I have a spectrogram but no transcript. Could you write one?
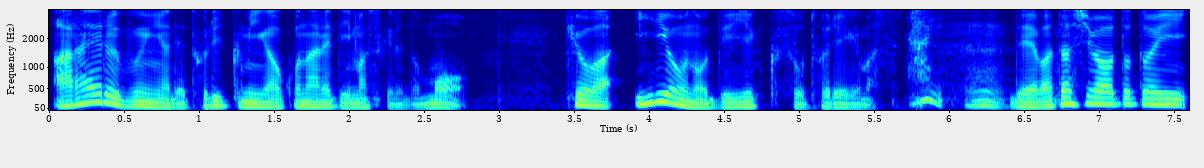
あらゆる分野で取り組みが行われていますけれども今日は医療の DX を取り上げます、はい、で私は一昨日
